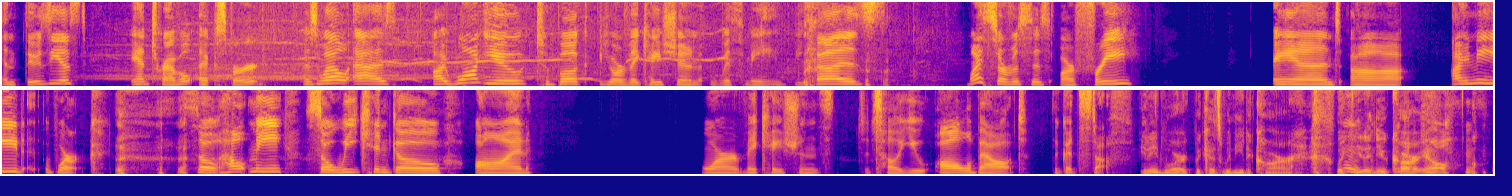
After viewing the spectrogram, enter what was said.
enthusiast, and travel expert, as well as I want you to book your vacation with me because my services are free and uh, I need work. so help me so we can go on more vacations to tell you all about the good stuff. You need work because we need a car. we need a new car, y'all.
